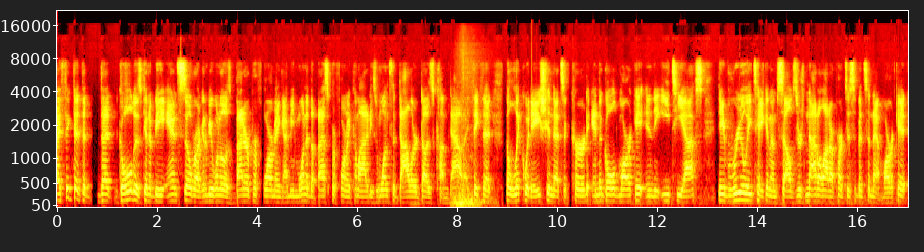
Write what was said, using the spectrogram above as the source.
I think that the, that gold is going to be and silver are going to be one of those better performing. I mean, one of the best performing commodities once the dollar does come down. I think that the liquidation that's occurred in the gold market in the ETFs, they've really taken themselves. There's not a lot of participants in that market.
